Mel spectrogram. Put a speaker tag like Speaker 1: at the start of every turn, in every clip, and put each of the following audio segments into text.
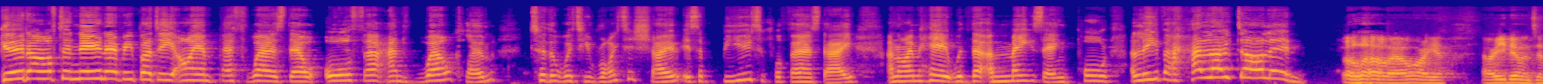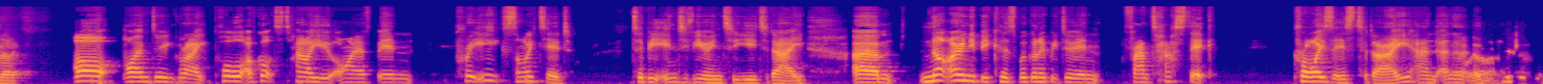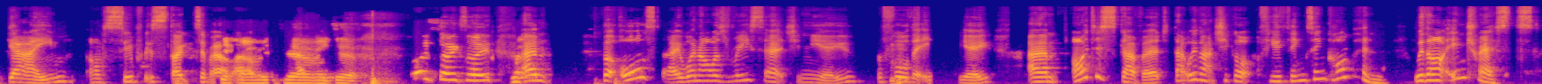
Speaker 1: Good afternoon, everybody. I am Beth Worsdell, author, and welcome to the Witty Writers Show. It's a beautiful Thursday, and I'm here with the amazing Paul Alleva. Hello, darling.
Speaker 2: Hello, how are you? How are you doing today?
Speaker 1: Oh, I'm doing great. Paul, I've got to tell you, I have been pretty excited to be interviewing to you today. Um, not only because we're going to be doing fantastic prizes today and, and a, oh, yeah. a game. I'm super stoked about yeah, that.
Speaker 2: Me too, me too.
Speaker 1: I'm so excited. Um, but also, when I was researching you before mm-hmm. the interview, um, I discovered that we've actually got a few things in common with our interests.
